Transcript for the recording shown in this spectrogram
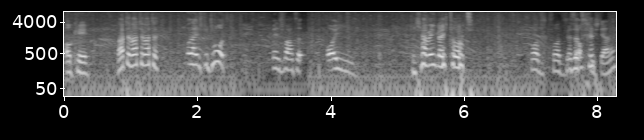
Okay. Warte, warte, warte. Oh nein, ich bin tot! Wenn ich warte. Oi. Ich habe ihn gleich tot. Vorsicht, Vorsicht. Das auch vier Sterne.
